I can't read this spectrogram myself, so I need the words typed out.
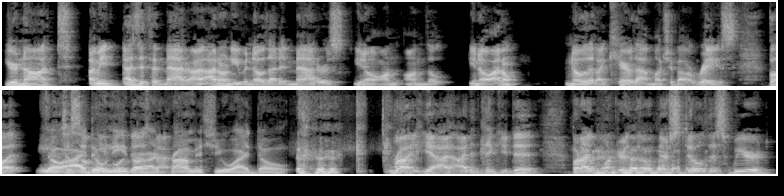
you're not. I mean, as if it mattered. I, I don't even know that it matters. You know, on on the you know, I don't know that I care that much about race, but no, I don't either. I promise you, I don't. right? Yeah, I, I, didn't think you did, but I wonder though. There's still this weird.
